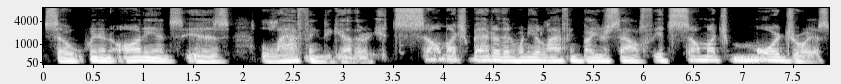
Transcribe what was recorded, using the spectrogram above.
So when an audience is laughing together, it's so much better than when you're laughing by yourself. It's so much more joyous.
